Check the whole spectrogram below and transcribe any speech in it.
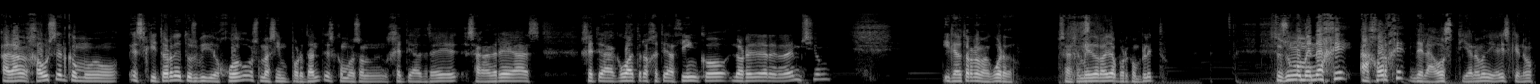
a Dan Hauser como escritor de tus videojuegos más importantes, como son GTA 3, San Andreas, GTA 4, GTA 5, Los Red Dead Redemption, y la otra no me acuerdo. O sea, se me ha ido la olla por completo. Esto es un homenaje a Jorge de la hostia, no me digáis que no.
